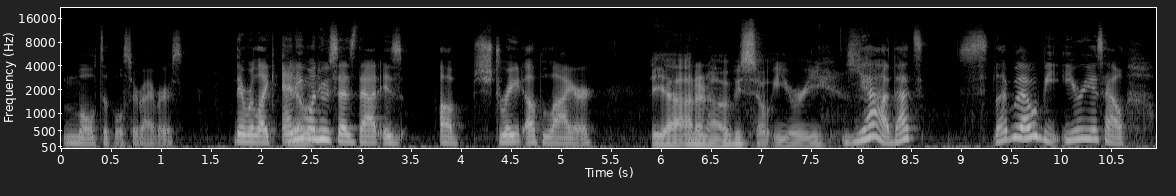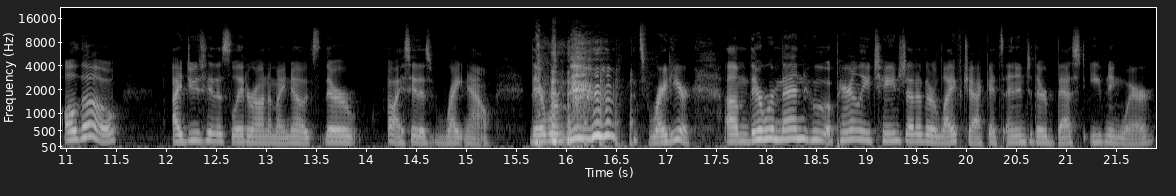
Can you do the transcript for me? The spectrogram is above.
multiple survivors. They were like, anyone who says that is a straight up liar. yeah, I don't know. It'd be so eerie. Yeah, that's that would, that would be eerie as hell. Although, I do say this later on in my notes. There, oh, I say this right now. There were, it's right here. Um, there were men who apparently changed out of their life jackets and into their best evening wear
